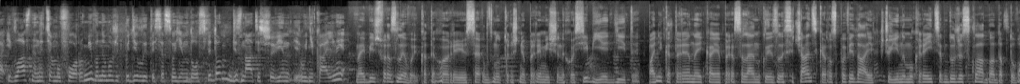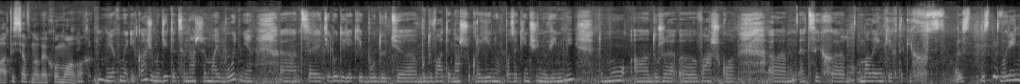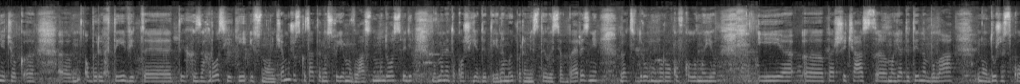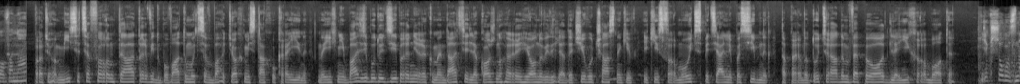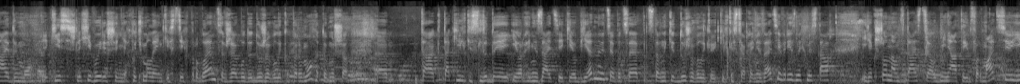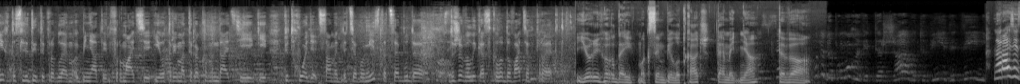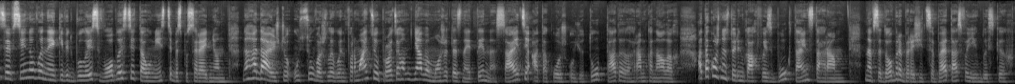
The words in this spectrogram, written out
І власне на цьому форумі вони можуть поділитися своїм досвідом, дізнатися, що він унікальний. Найбільш вразливою категорією серед внутрішньопереміщених осіб є діти. Пані Катерина, яка є переселенкою з Лисичанська, розповідає, що юним українцям дуже складно адаптуватися в нових умовах. Ну, як ми і кажемо, діти це наше майбутнє. Е, Це ті люди, які будуть е, будувати нашу країну по закінченню війни. Тому е, дуже важко цих маленьких таких створіннячок оберегти від тих загроз, які існують. Я можу сказати на своєму власному досвіді, бо в мене також є дитина. Ми перемістилися в березні 22-го року в Коломию. І е, перший час е, моя дитина була ну дуже скована. Протягом місяця форум театр відбуватимуться в багатьох містах України. На їхній базі будуть зібрані рекомендації для кожного регіону від глядачів-учасників, які сформують спеціальний посібник та передадуть радам ВПО для їх роботи. Якщо ми знайдемо якісь шляхи вирішення, хоч маленьких з цих проблем, це вже буде дуже велика перемога, тому що е, так та кількість людей і організацій, які об'єднуються, бо це представники дуже великої кількості організацій в різних містах. І якщо нам вдасться обміняти інформацію їх, дослідити проблеми, обміняти інформацію і отримати рекомендації, які підходять саме для цього міста, це буде дуже велика складова цього проекту. Юрій Гордей, Максим Білоткач, теми дня, ТВА. Наразі це всі новини, які відбулись в області та у місті безпосередньо. Нагадаю, що усю важливу інформацію протягом дня ви можете знайти на сайті, а також у Ютуб та телеграм-каналах, а також на сторінках Фейсбук та Інстаграм. На все добре, бережіть себе та своїх близьких.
